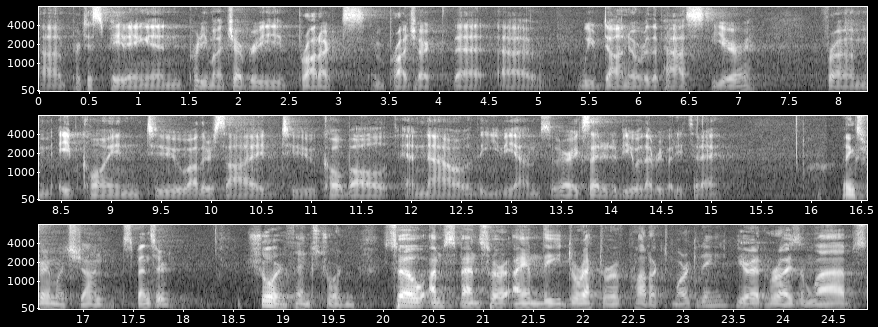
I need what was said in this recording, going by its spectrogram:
uh, participating in pretty much every product and project that uh, we've done over the past year, from ApeCoin to Otherside to Cobalt and now the EVM. So very excited to be with everybody today. Thanks very much, John. Spencer? Sure, thanks, Jordan. So I'm Spencer. I am the Director of Product Marketing here at Horizen Labs.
